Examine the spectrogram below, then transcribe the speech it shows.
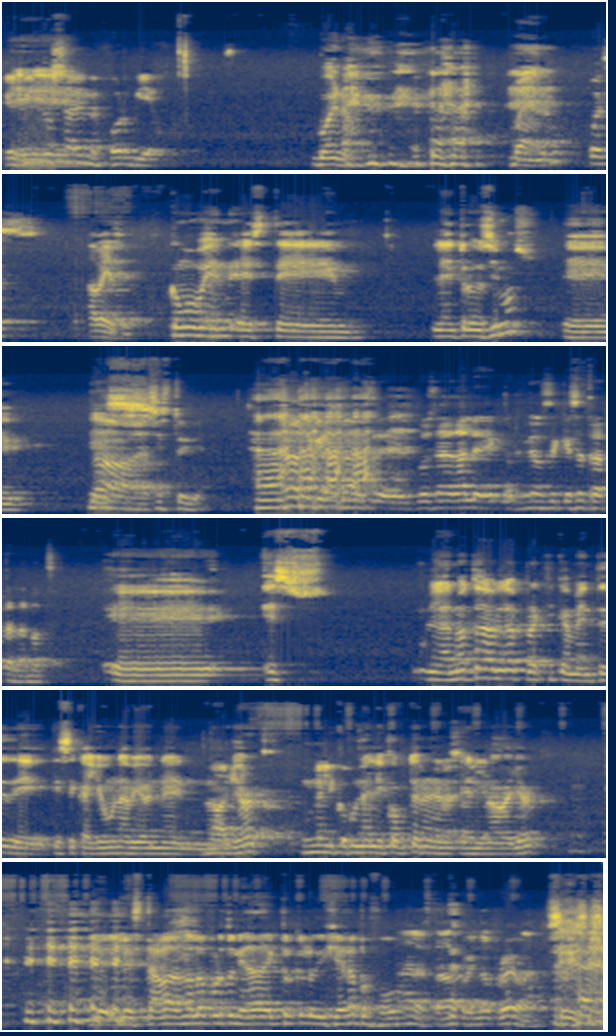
El vino Eh, sabe mejor viejo. Bueno, Bueno, pues a veces. ¿cómo ven? Este, ¿La introducimos? Eh, No, es- así estoy bien. No te creas, no, es- pues dale, Héctor, no sé de qué se trata la nota. Eh, es la nota habla prácticamente de que se cayó un avión en No, Nueva no, York, Un helicóptero. un helicóptero en, en Nueva York. Le, le estaba dando la oportunidad a Héctor que lo dijera, por favor. Ah, la estabas poniendo a prueba. Sí, sí, sí.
